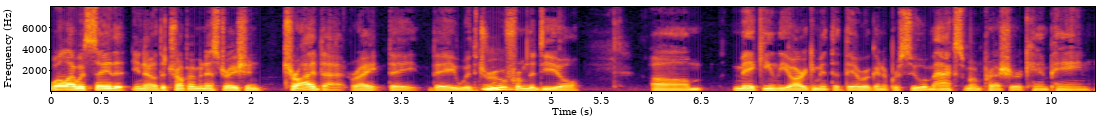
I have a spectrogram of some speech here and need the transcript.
Well, I would say that you know the Trump administration tried that, right? They they withdrew mm-hmm. from the deal, um, making the argument that they were going to pursue a maximum pressure campaign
